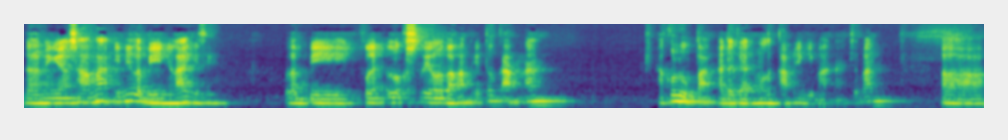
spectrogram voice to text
dalam minggu yang sama ini lebih ini lagi sih. Lebih looks real banget itu karena aku lupa adegan lengkapnya gimana. Cuman uh,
